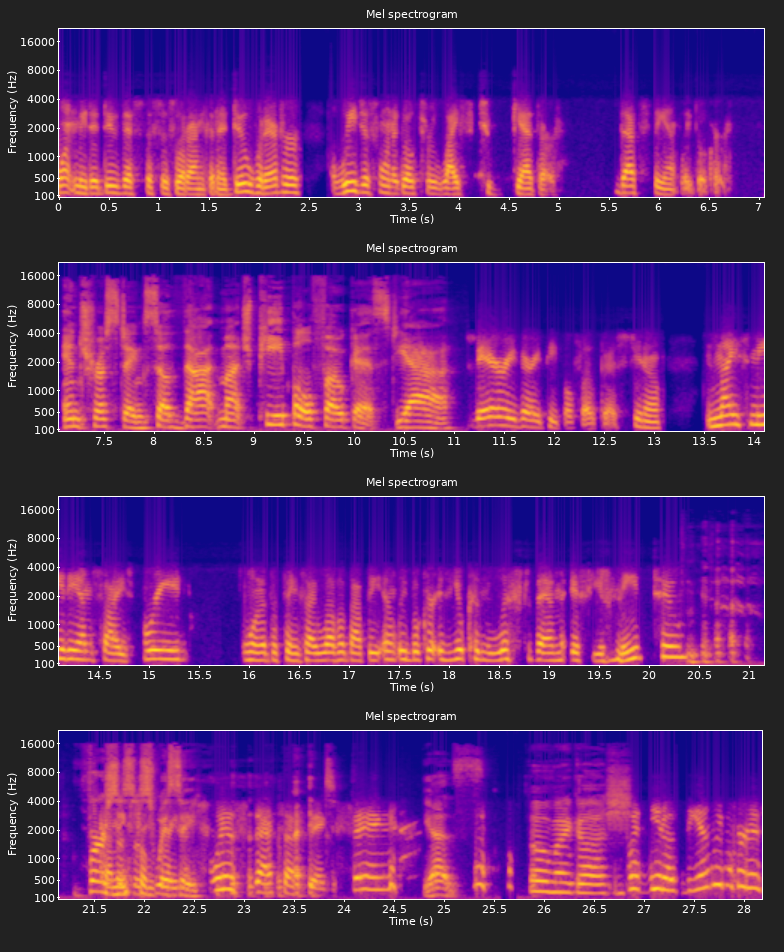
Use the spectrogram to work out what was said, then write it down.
want me to do this, this is what I'm going to do, whatever. We just want to go through life together. That's the Entlebucher. Interesting. So that much people focused. Yeah. very, very people focused. You know, nice medium sized breed. One of the things I love about the Entlebucher is you can lift them if you need to. Coming Versus a Swissy. Swiss, that's a big thing. Yes. Oh my gosh. But you know, the Booker is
